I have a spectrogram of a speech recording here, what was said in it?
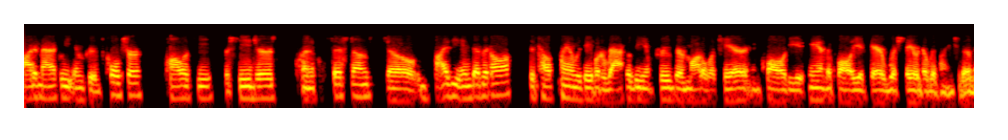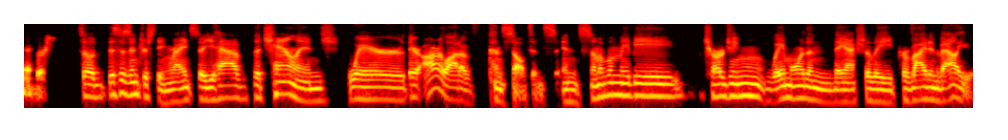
automatically improved culture, policy, procedures, clinical systems. So by the end of it all, this health plan was able to rapidly improve their model of care and quality and the quality of care which they were delivering to their members. So this is interesting, right? So you have the challenge where there are a lot of consultants and some of them may be charging way more than they actually provide in value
